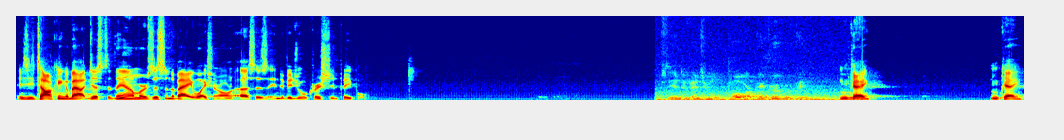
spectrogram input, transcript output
Is he talking about just to them, or is this an evaluation on us as individual Christian people? It's the individual or a group of people. Okay. Okay.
